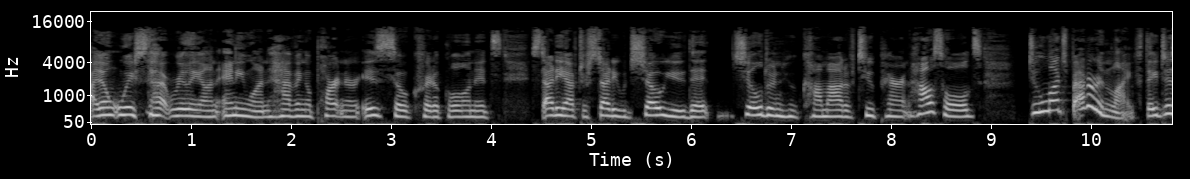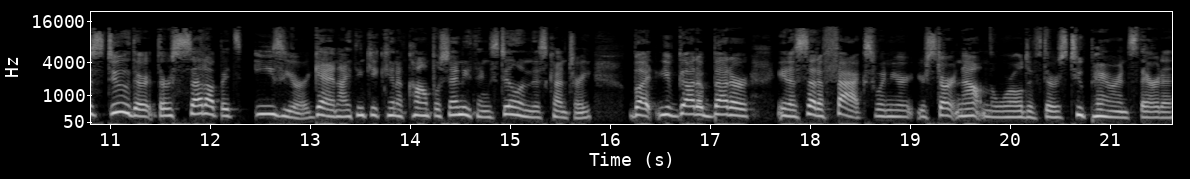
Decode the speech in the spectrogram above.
I don't wish that really on anyone. Having a partner is so critical. And it's study after study would show you that children who come out of two parent households do much better in life. They just do. They're, they're set up. It's easier. Again, I think you can accomplish anything still in this country, but you've got a better, you know, set of facts when you're, you're starting out in the world. If there's two parents there to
